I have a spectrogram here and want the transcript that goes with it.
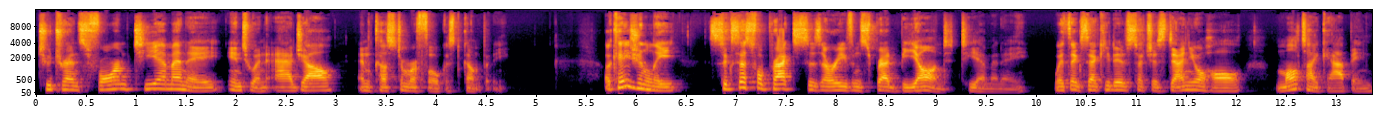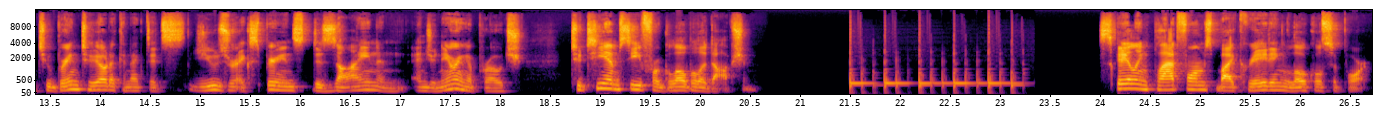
to transform TMNA into an agile and customer focused company. Occasionally, successful practices are even spread beyond TMNA, with executives such as Daniel Hall multi-capping to bring Toyota Connected's user experience design and engineering approach to TMC for global adoption. Scaling platforms by creating local support.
